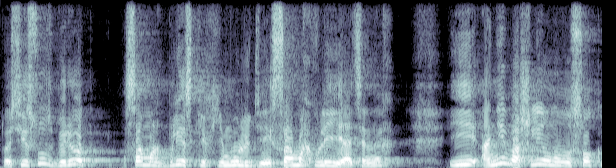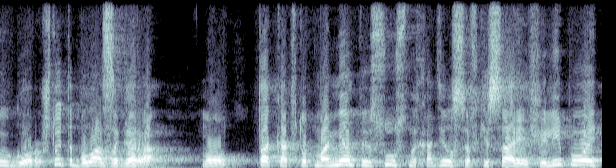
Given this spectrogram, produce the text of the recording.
То есть Иисус берет самых близких ему людей, самых влиятельных – и они вошли на высокую гору. Что это была за гора? Ну, так как в тот момент Иисус находился в Кесарии Филипповой,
